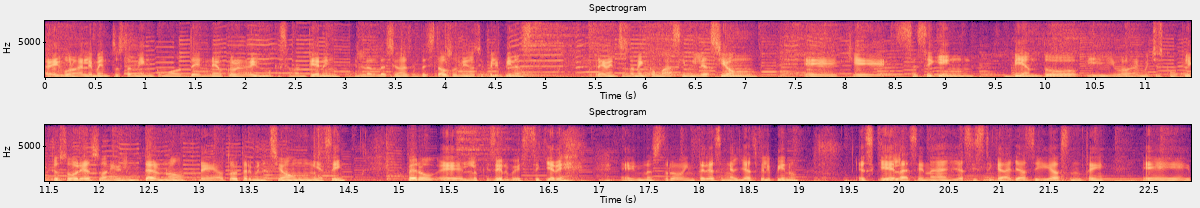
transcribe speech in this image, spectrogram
hay bueno, elementos también como de neocolonialismo que se mantienen en las relaciones entre Estados Unidos y Filipinas, elementos también como asimilación eh, que se siguen viendo y bueno, hay muchos conflictos sobre eso a nivel interno de autodeterminación y así. Pero eh, lo que sirve, si se quiere, en nuestro interés en el jazz filipino, es que la escena jazzística ya sigue bastante eh,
